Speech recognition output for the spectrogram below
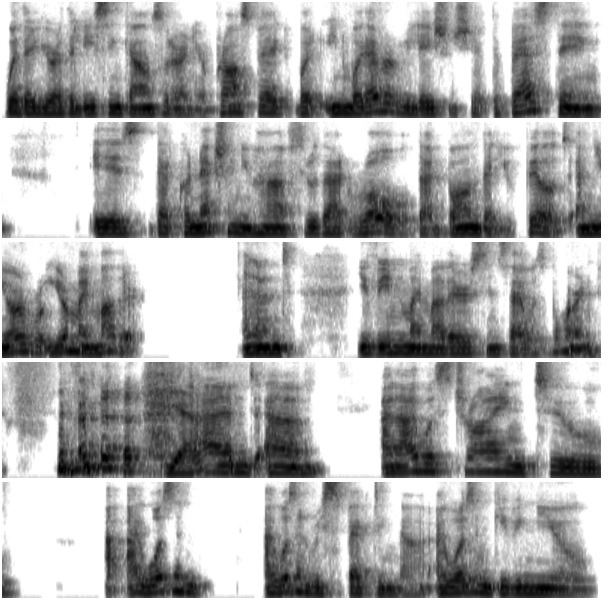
Whether you're the leasing counselor and your prospect but in whatever relationship the best thing is that connection you have through that role, that bond that you've built. And you're you're my mother. And you've been my mother since I was born. yeah. and um, and I was trying to. I, I wasn't. I wasn't respecting that. I wasn't giving you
